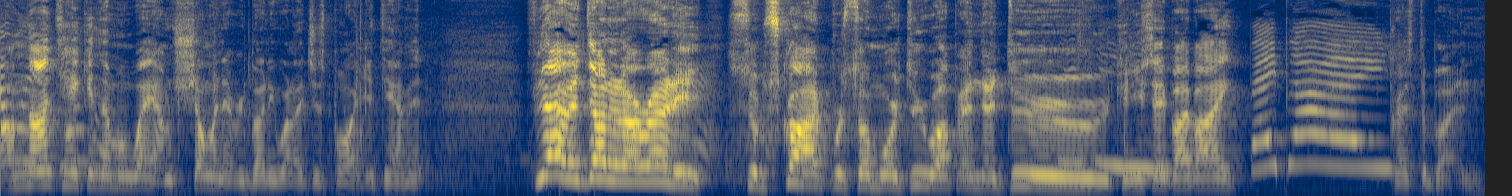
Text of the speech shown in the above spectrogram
I'm not taking them away. I'm showing everybody what I just bought you, damn it. If you haven't done it already, subscribe for some more Duhop and the dude. Can you say bye bye? Bye bye. Press the button.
